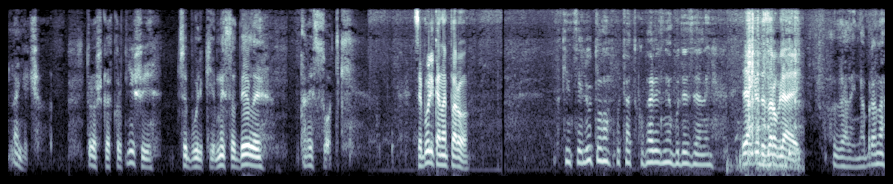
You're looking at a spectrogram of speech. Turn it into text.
ну нічого. Трошки крупнішої цибульки ми садили три сотки. Цибулька на перо. В кінці лютого, початку березня буде зелень. Як люди заробляють? Зелень набрана.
